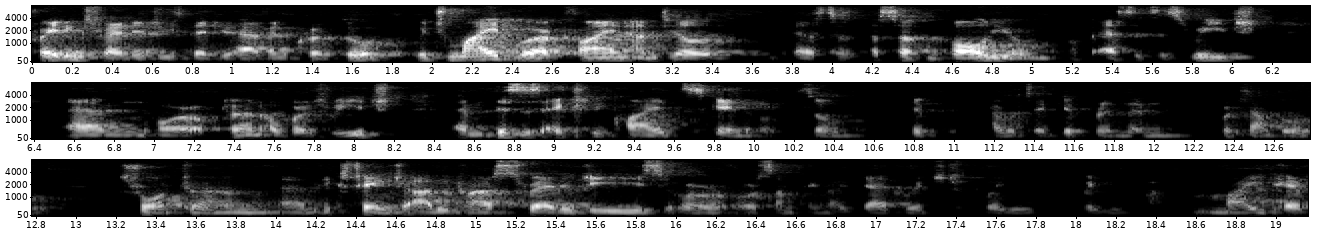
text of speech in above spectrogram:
trading strategies that you have in crypto, which might work fine until a, a certain volume of assets is reached um, or of turnover is reached, and this is actually quite scalable. So I would say different than, for example, short-term um, exchange arbitrage strategies or, or something like that, which where you where you might have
